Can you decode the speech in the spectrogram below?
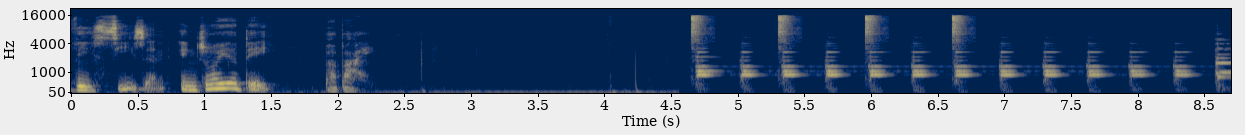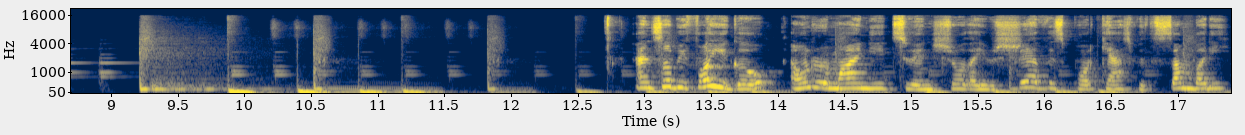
this season. Enjoy your day. Bye bye. And so before you go, I want to remind you to ensure that you share this podcast with somebody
